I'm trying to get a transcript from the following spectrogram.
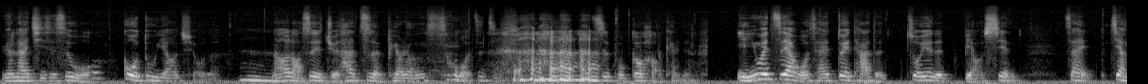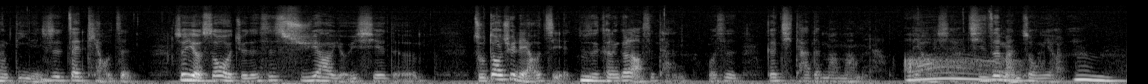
原来其实是我过度要求了。嗯，然后老师也觉得他的字很漂亮，是我自己 字不够好看。这样也因为这样，我才对他的作业的表现在降低一点，就是在调整。所以有时候我觉得是需要有一些的主动去了解，就是可能跟老师谈，或是跟其他的妈妈们。聊一下，其实这蛮重要的。嗯，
